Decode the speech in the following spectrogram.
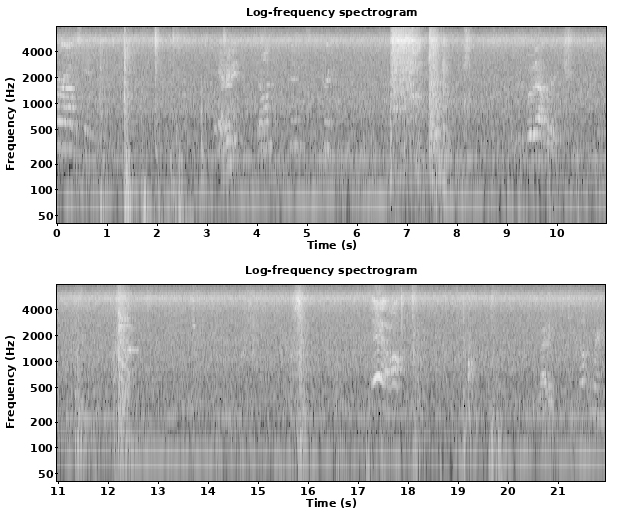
where I was standing. Okay, Ready? ready? Yep. One, two, three. Put it up, Rach. Yeah. Oh. You ready? No, I'm ready.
